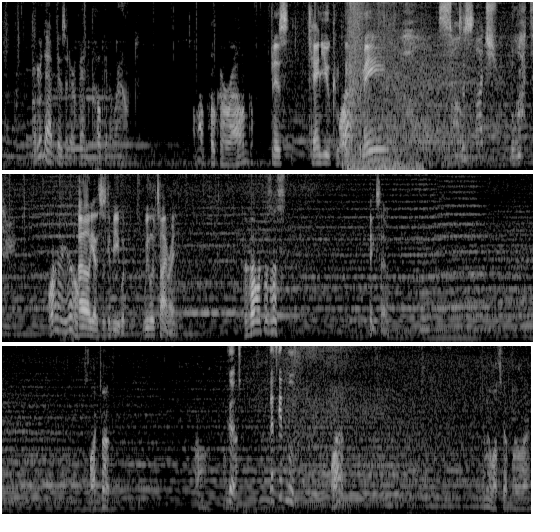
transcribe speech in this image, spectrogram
You're that visitor been poking around. I'm not poking around. Question is, can you complete What? the main? So This- much the water. Where are you? Oh yeah, this is gonna be what we live time, right? is that what this is? I think so. Select it. Oh, okay. Good. Let's get moving. What? Maybe let's get moving.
